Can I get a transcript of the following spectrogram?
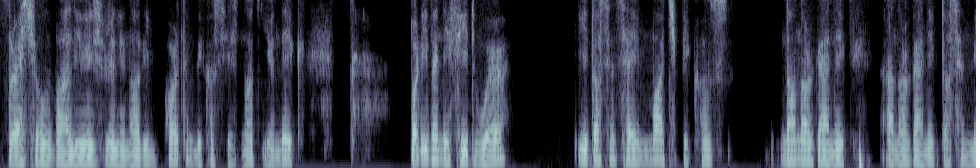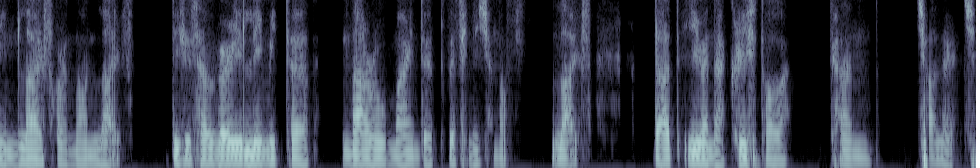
threshold value is really not important because it's not unique. But even if it were, it doesn't say much because non-organic and organic doesn't mean life or non-life. This is a very limited, narrow-minded definition of life that even a crystal can challenge.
